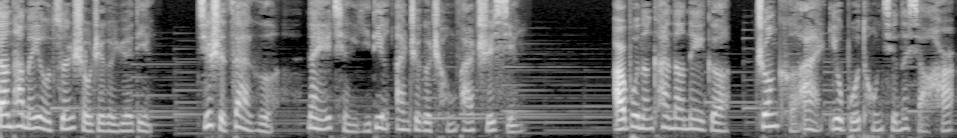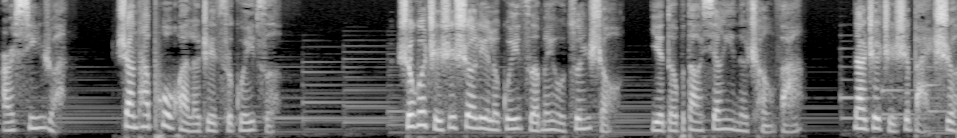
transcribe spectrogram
当他没有遵守这个约定，即使再恶，那也请一定按这个惩罚执行，而不能看到那个装可爱又博同情的小孩而心软，让他破坏了这次规则。如果只是设立了规则没有遵守，也得不到相应的惩罚，那这只是摆设，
